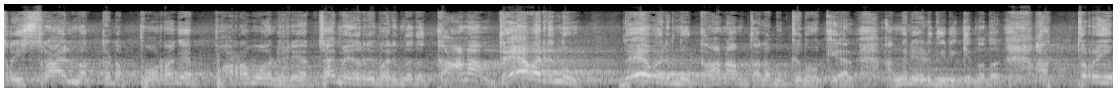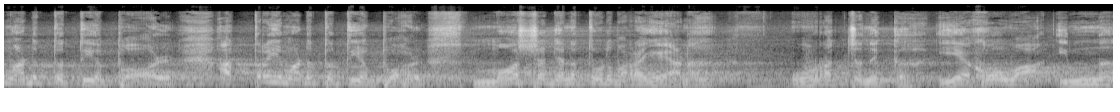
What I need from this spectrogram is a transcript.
സ്തോത്ര ഇസ്രായേൽ മക്കളുടെ പുറകെ പറവോൻ രഥമേറി വരുന്നത് കാണാം. ദേ വരുന്നു ദേ വരുന്നു കാണാം തലമുക്കി നോക്കിയാൽ. അങ്ങനെ എഴുതിയിരിക്കുന്നത് അത്രയും അടുത്തെത്തിയപ്പോൾ അത്രയും അടുത്തെത്തിയപ്പോൾ മോശ ജനത്തോട് പറയുകയാണ് ഉറച്ചു നിൽക്ക് യഹോവ ഇന്ന്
